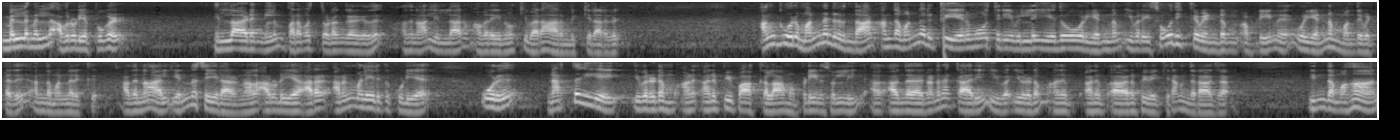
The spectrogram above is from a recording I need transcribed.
மெல்ல மெல்ல அவருடைய புகழ் எல்லா இடங்களிலும் பரவத் தொடங்குகிறது. அதனால் எல்லாரும் அவரை நோக்கி வர ஆரம்பிக்கிறார்கள். அங்கு ஒரு மன்னன் இருந்தான். அந்த மன்னருக்கு ஏனமோ தெரியவில்லை. ஏதோ ஒரு எண்ணம் இவரை சோதிக்க வேண்டும் அப்படின்னு ஒரு எண்ணம் வந்துவிட்டது அந்த மன்னருக்கு. அதனால் என்ன செய்கிறார்னால் அவருடைய அர அரண்மனையில் இருக்கக்கூடிய ஒரு நர்த்தகியை இவரிடம் அனு அனுப்பி பார்க்கலாம் அப்படின்னு சொல்லி அந்த நடனக்காரி இவ இவரிடம் அனுப் அனுப் அனுப்பி வைக்கிறான் அந்த ராஜா. இந்த மகான்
